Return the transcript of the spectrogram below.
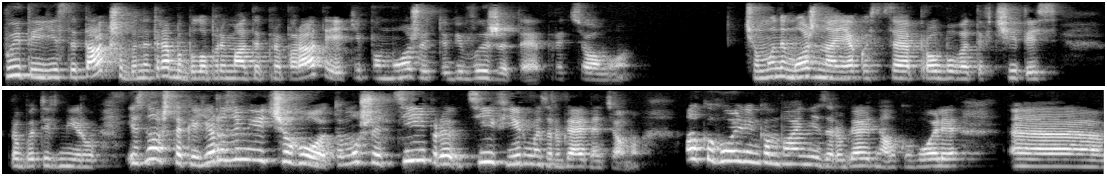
пити і їсти так, щоб не треба було приймати препарати, які поможуть тобі вижити при цьому? Чому не можна якось це пробувати вчитись робити в міру? І знову ж таки, я розумію, чого, тому що ці ці фірми заробляють на цьому. Алкогольні компанії заробляють на алкоголі. Е,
